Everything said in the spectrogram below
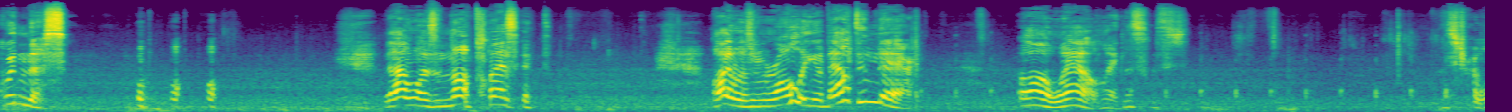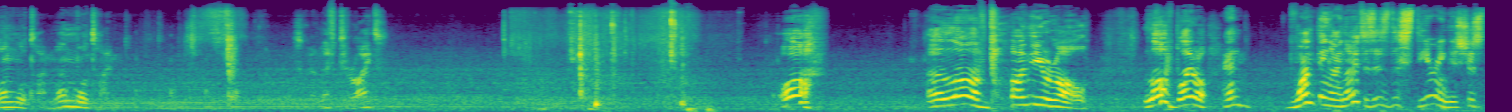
goodness. That was not pleasant. I was rolling about in there. Oh wow. Wait, let's let's let's try one more time. One more time. Let's go left to right. Oh, a lot of body roll, a lot of body roll, and one thing I noticed is the steering is just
